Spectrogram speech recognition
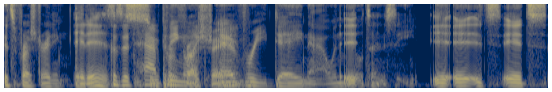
it's frustrating it is because it's super happening like every day now in Middle Tennessee. it, it's it's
